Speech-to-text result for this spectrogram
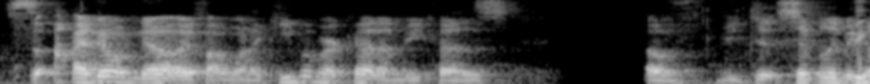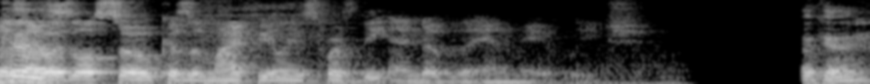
So I don't know if I want to keep him or cut him because of simply because, I was also because of my feelings towards the end of the anime of Bleach. Okay.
